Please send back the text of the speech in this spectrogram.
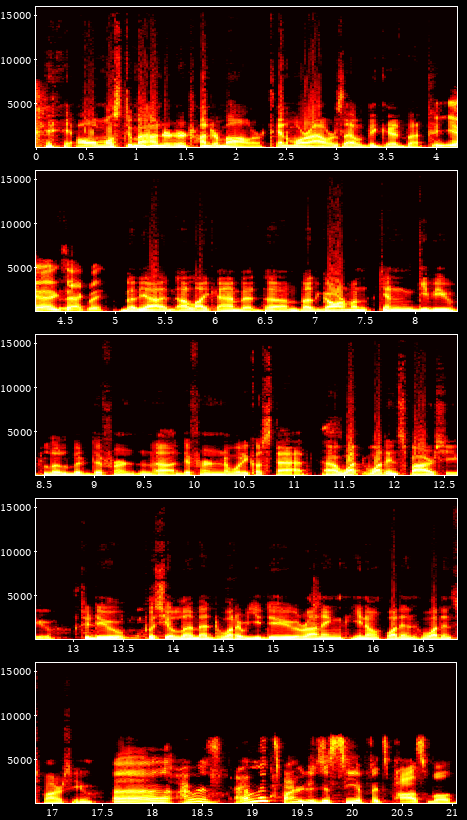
almost to my 100 or 100 mile or 10 more hours. That would be good. But yeah, exactly. But yeah, I, I like Ambit. Um, but Garmin can give you a little bit different, uh, different, what do you call stat. Uh, what, what inspires you? To do push your limit whatever you do running you know what in, what inspires you? Uh i was i'm inspired to just see if it's possible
